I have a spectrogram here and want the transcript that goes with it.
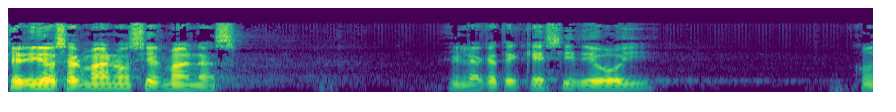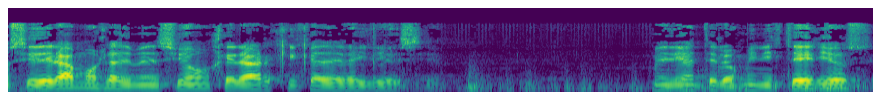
Queridos hermanos y hermanas, en la catequesis de hoy consideramos la dimensión jerárquica de la Iglesia. Mediante los ministerios,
